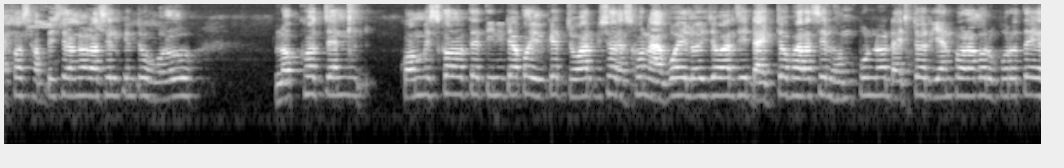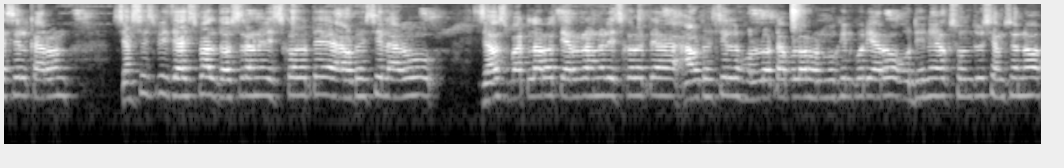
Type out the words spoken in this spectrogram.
এশ ছাব্বিছ ৰানৰ আছিল, কিন্তু সৰু লক্ষ্যত যেন কম স্ক'ৰতে তিনিটাকৈ উইকেট যোৱাৰ পিছত মেচখন আগুৱাই লৈ যোৱাৰ যি দায়িত্বভাৰ আছিল, সম্পূৰ্ণ দায়িত্ব ৰিয়ান পৰাগৰ ওপৰতেই আছিল, কাৰণ যশস্বী জয়সৱাল দহ ৰানৰ স্ক'ৰতে আউট হৈছিল আৰু জছ বাটলাৰো তেৰ ৰানৰ স্ক'ৰতে আউট হৈছিল। ষোল্লটা বলৰ সন্মুখীন কৰি আৰু অধিনায়ক সঞ্জু চেমছনক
